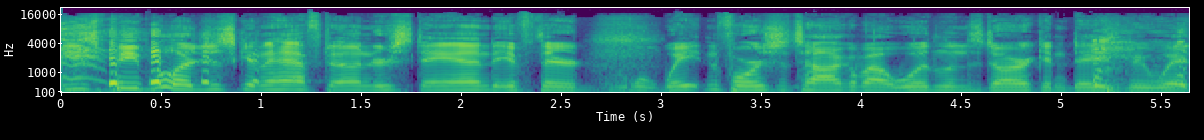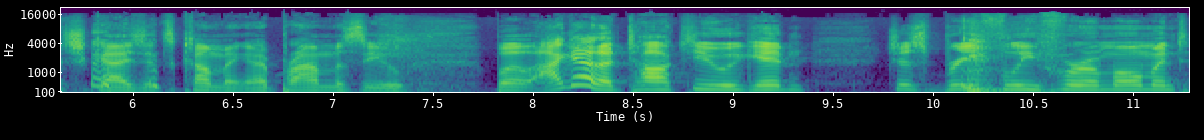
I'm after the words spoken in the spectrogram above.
these people are just gonna have to understand if they're waiting for us to talk about Woodlands Dark and Days Bewitched, guys. It's coming, I promise you. But I gotta talk to you again, just briefly for a moment.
